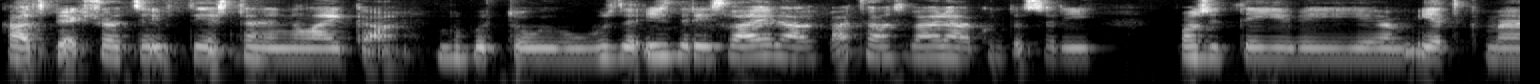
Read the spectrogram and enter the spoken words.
kādas priekšrocības tieši treniņa laikā. Varbūt tu izdarīsi vairāk, pacels vairāk, un tas arī pozitīvi um, ietekmē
